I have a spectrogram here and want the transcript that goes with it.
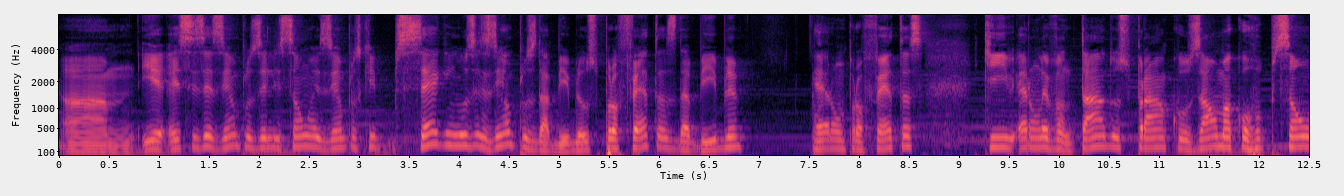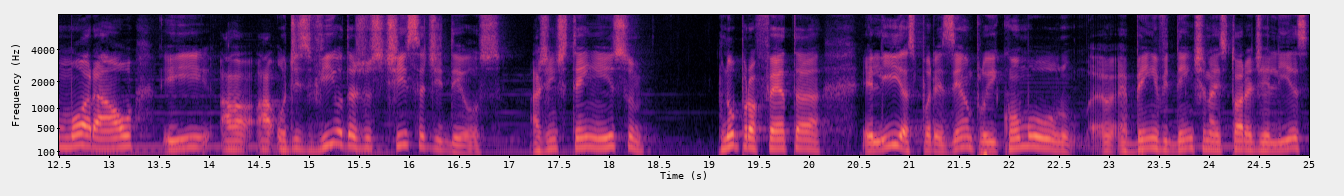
Um, e esses exemplos eles são exemplos que seguem os exemplos da Bíblia. Os profetas da Bíblia eram profetas que eram levantados para acusar uma corrupção moral e a, a, o desvio da justiça de Deus. A gente tem isso no profeta Elias, por exemplo, e como é bem evidente na história de Elias,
